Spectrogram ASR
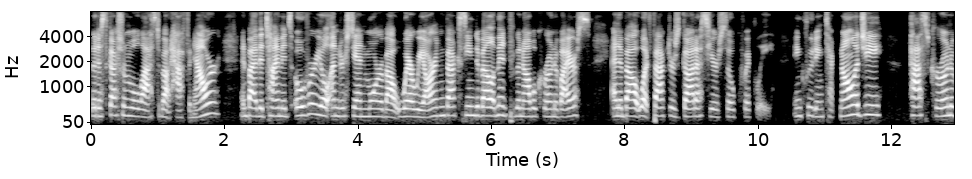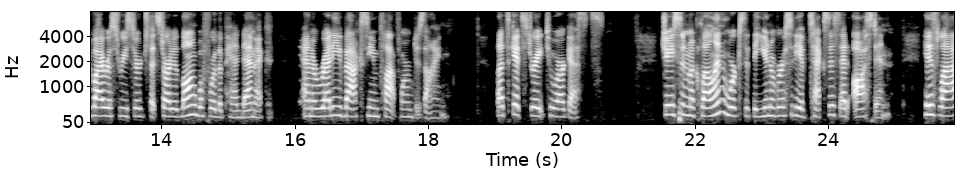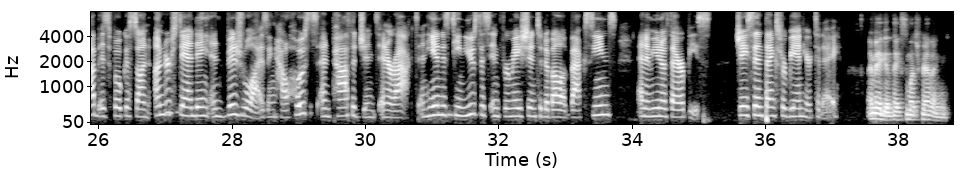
The discussion will last about half an hour, and by the time it's over, you'll understand more about where we are in vaccine development for the novel coronavirus and about what factors got us here so quickly, including technology, past coronavirus research that started long before the pandemic, and a ready vaccine platform design. Let's get straight to our guests. Jason McClellan works at the University of Texas at Austin. His lab is focused on understanding and visualizing how hosts and pathogens interact, and he and his team use this information to develop vaccines and immunotherapies. Jason, thanks for being here today. Hi, Megan. Thanks so much for having me.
